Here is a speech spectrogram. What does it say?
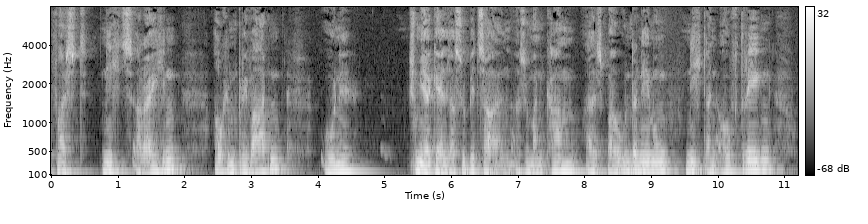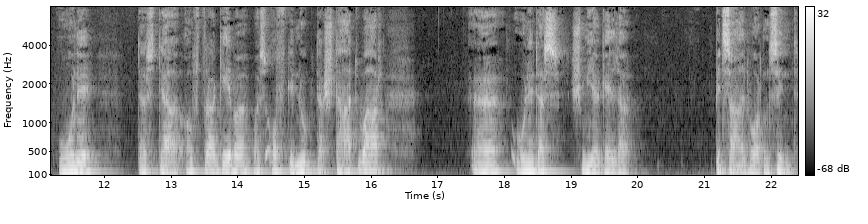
fast nichts erreichen, auch im Privaten, ohne Schmiergelder zu bezahlen. Also man kam als Bauunternehmung nicht an Aufträgen, ohne dass der Auftraggeber, was oft genug der Staat war, äh, ohne dass Schmiergelder bezahlt worden sind.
